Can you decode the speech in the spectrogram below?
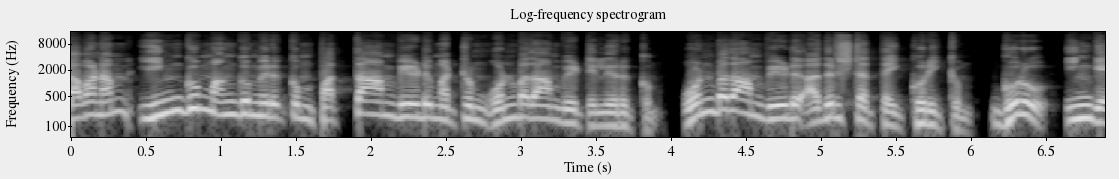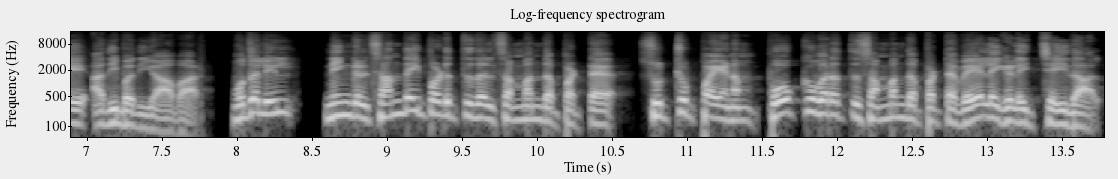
கவனம் இங்கும் அங்கும் இருக்கும் பத்தாம் வீடு மற்றும் ஒன்பதாம் வீட்டில் இருக்கும். ஒன்பதாம் வீடு அதிர்ஷ்டத்தை குறிக்கும். குரு இங்கே அதிபதியாவார். முதலில் நீங்கள் சந்தைப்படுத்துதல் சம்பந்தப்பட்ட சுற்றுப்பயணம் போக்குவரத்து சம்பந்தப்பட்ட வேலைகளை செய்தால்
